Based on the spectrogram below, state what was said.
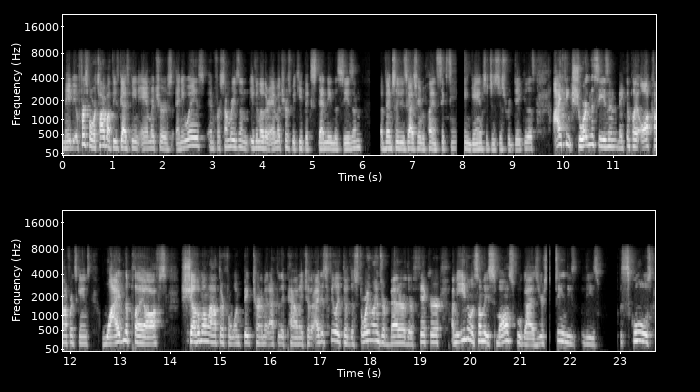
maybe first of all we're talking about these guys being amateurs anyways and for some reason even though they're amateurs we keep extending the season. Eventually these guys are going to be playing 16 games which is just ridiculous. I think shorten the season make them play all conference games widen the playoffs shove them all out there for one big tournament after they pound each other. I just feel like the, the storylines are better they're thicker. I mean even with some of these small school guys you're seeing these these schools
